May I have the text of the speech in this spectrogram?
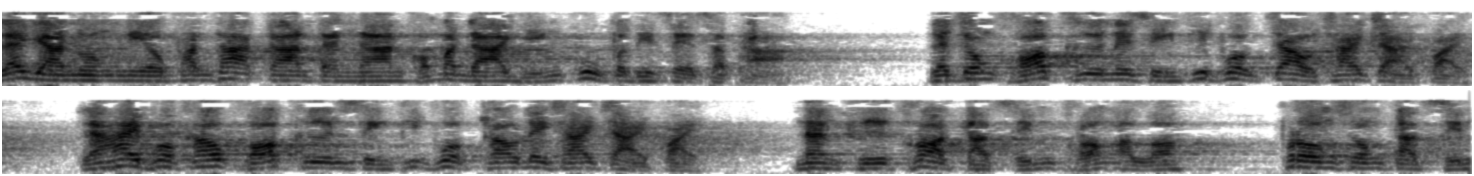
และอย่านวงเหนียวพันธะการแต่งงานของบรรดาหญิงผู้ปฏิเสธศรัทธาและจงขอคืนในสิ่งที่พวกเจ้าใช้จ่ายไป และให้พวกเขาขอคืนสิ่งที่พวกเขาได้ใช้จ่ายไป นั่นคือข้อตัดสินของอัลลอฮ์พระองค์ทรงตัดสิน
